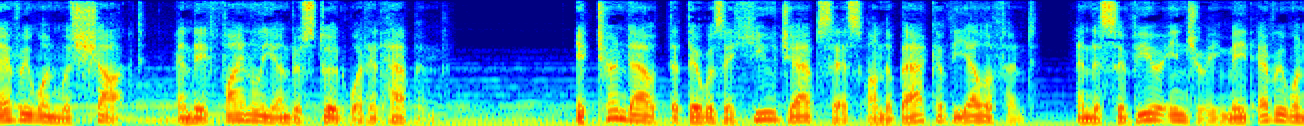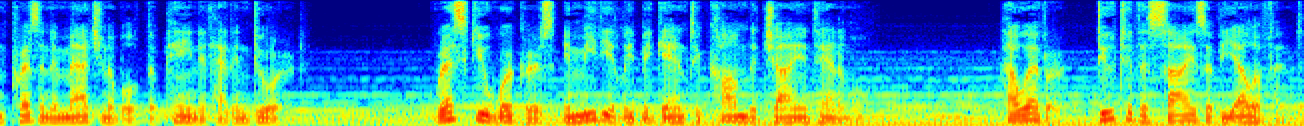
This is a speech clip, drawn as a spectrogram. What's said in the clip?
everyone was shocked, and they finally understood what had happened. It turned out that there was a huge abscess on the back of the elephant, and the severe injury made everyone present imaginable the pain it had endured. Rescue workers immediately began to calm the giant animal. However, due to the size of the elephant,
